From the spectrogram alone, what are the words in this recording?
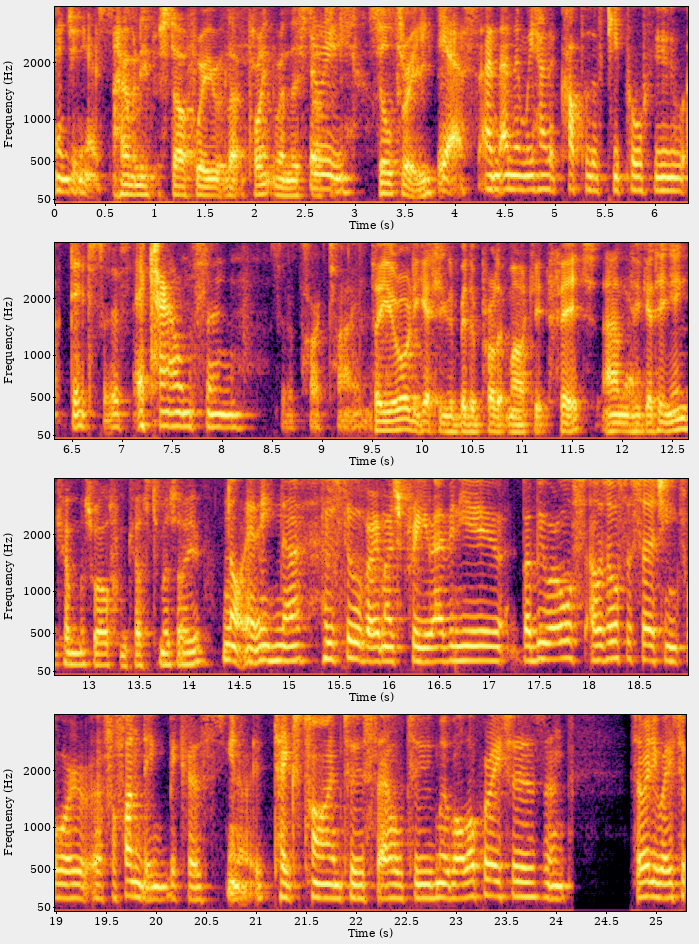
engineers. How many staff were you at that point when they started? Three. Still three. Yes, and, and then we had a couple of people who did sort of accounts and sort of part time. So you're already getting a bit of product market fit, and Yes. you're getting income as well from customers, are you? Not really, no. It was still very much pre-revenue, but we were also. I was also searching for uh, for funding because you know it takes time to sell to mobile operators, and so anyway, so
